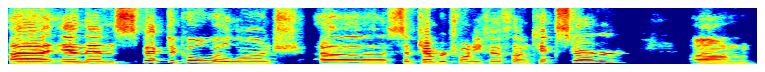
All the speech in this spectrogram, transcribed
Uh, and then Spectacle will launch uh, September 25th on Kickstarter. Um,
